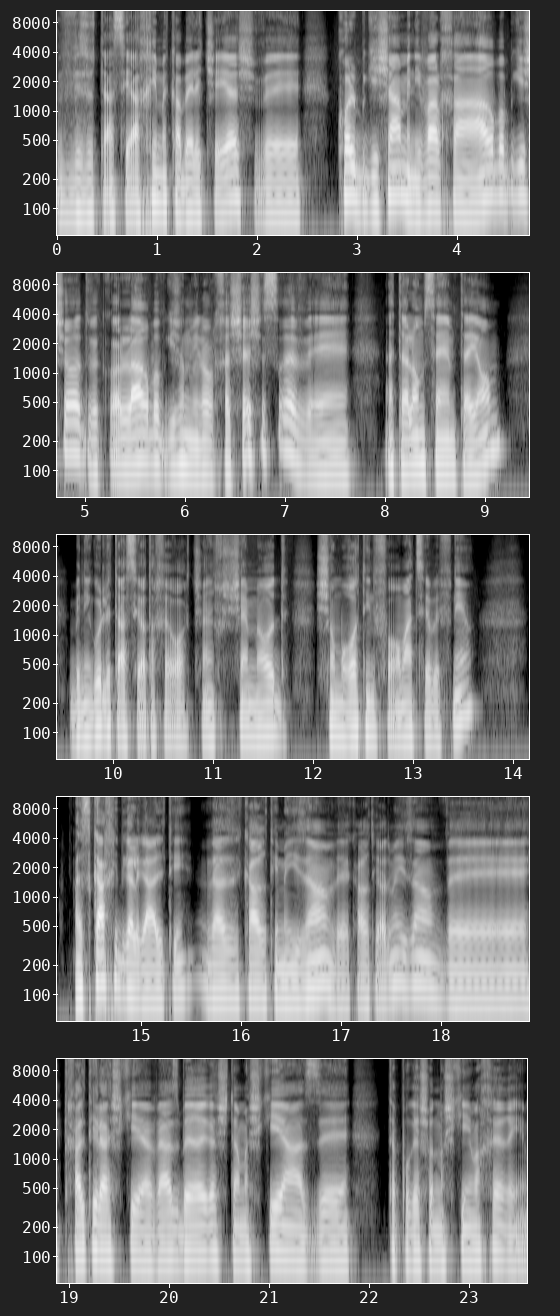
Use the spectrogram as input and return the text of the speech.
וזו תעשייה הכי מקבלת שיש וכל פגישה מניבה לך ארבע פגישות וכל ארבע פגישות מניבה לך 16 ואתה לא מסיים את היום בניגוד לתעשיות אחרות שאני חושב שהן מאוד שומרות אינפורמציה בפנים. אז כך התגלגלתי ואז הכרתי מיזם והכרתי עוד מיזם והתחלתי להשקיע ואז ברגע שאתה משקיע אז uh, אתה פוגש עוד משקיעים אחרים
